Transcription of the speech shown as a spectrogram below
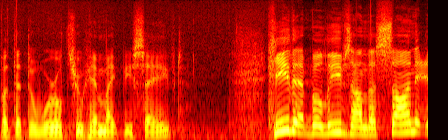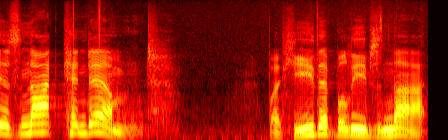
but that the world through him might be saved. He that believes on the Son is not condemned, but he that believes not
